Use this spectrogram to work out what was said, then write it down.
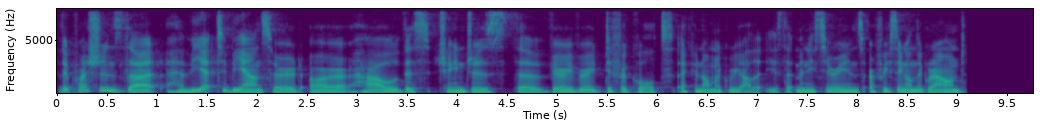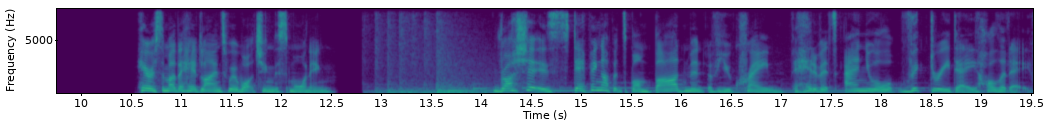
The questions that have yet to be answered are how this changes the very, very difficult economic realities that many Syrians are facing on the ground here are some other headlines we're watching this morning. Russia is stepping up its bombardment of Ukraine ahead of its annual Victory Day holiday.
